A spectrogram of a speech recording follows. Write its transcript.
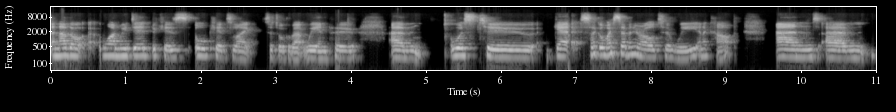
another one we did because all kids like to talk about wee and poo. Um, was to get so I got my seven year old to wee in a cup and um,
